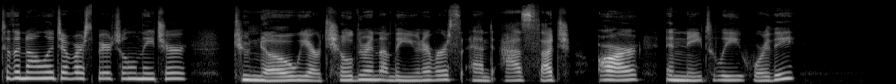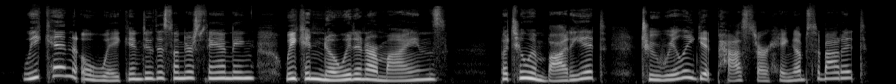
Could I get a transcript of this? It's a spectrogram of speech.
to the knowledge of our spiritual nature, to know we are children of the universe and as such are innately worthy. We can awaken to this understanding, we can know it in our minds, but to embody it, to really get past our hangups about it,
